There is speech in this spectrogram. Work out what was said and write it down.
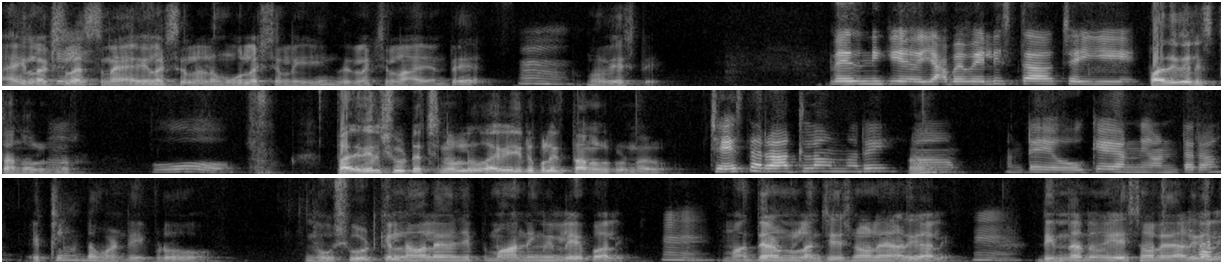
ఐదు లక్షలు. వస్తున్నాయి ఐదు లక్షలలో మూడు లక్షలు నీ రెండు లక్షలు నాయి అంటే. నువ్వు వేస్టే. లేదు నీకు యాభై వేలు ఇస్తా చెయ్యి. పదివేలు ఇస్తాను వాళ్ళు ఉన్నారు. ఓ. పదివేలు షూట్ వచ్చిన వాళ్ళు ఆ వెయ్యి రూపాయలు ఇస్తాను ఉన్నారు. చేస్తారా అట్లా మరి? అంటే ఓకే అని అంటారా? ఎట్లా అంటామండి ఇప్పుడు? నువ్వు షూట్కి వెళ్ళిన వాళ్ళే అని చెప్పి మార్నింగ్ నేను లేపాలి. మ్మ్. మధ్యాహ్నం నువ్వు లంచ్ చేసిన వాళ్ళని అడగాలి. మ్మ్. డిన్నర్ నువ్వు చేసిన వాళ్ళని అడగాలి.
